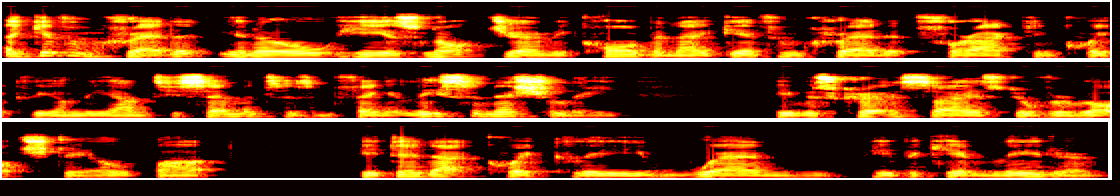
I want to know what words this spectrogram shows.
I give him credit. You know, he is not Jeremy Corbyn. I give him credit for acting quickly on the anti-Semitism thing. At least initially, he was criticised over Rochdale, but he did act quickly when he became leader.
